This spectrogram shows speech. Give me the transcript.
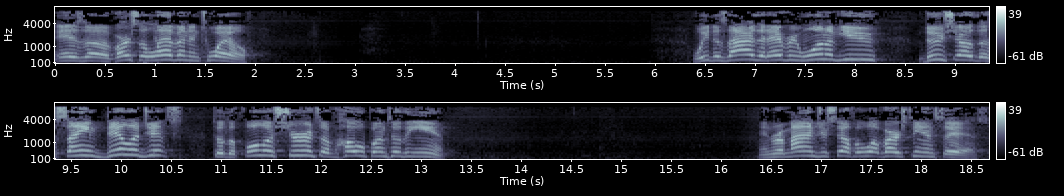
is uh, verse 11 and 12. We desire that every one of you do show the same diligence to the full assurance of hope unto the end. And remind yourself of what verse 10 says.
